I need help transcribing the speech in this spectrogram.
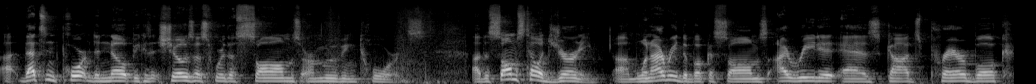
Uh, that's important to note because it shows us where the Psalms are moving towards. Uh, the Psalms tell a journey. Um, when I read the book of Psalms, I read it as God's prayer book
